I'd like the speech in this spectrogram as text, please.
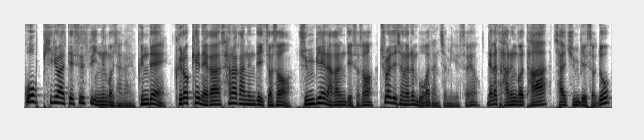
꼭 필요할 때 쓸 수 있는 거잖아요. 근데 그렇게 내가 살아가는 데 있어서 준비해 나가는 데 있어서 트레디셔널은 뭐가 단점이겠어요? 내가 다른 거 다 잘 준비했어도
